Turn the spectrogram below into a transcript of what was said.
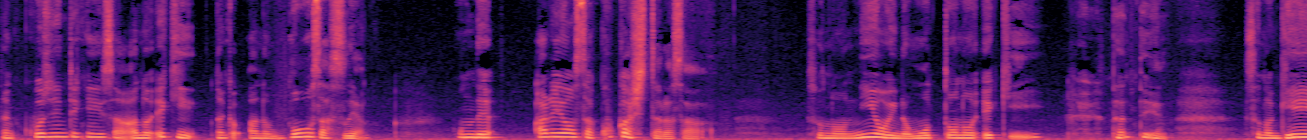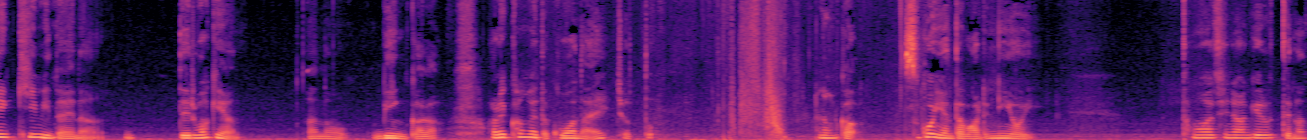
なんか個人的にさあの液なんかあの棒刺すやん。ほんであれをさ固化したらさその匂いの元の液 なんていうんその原液みたいな出るわけやん。あの瓶から。あれ考えたら怖ない？ちょっと。なんかすごいやん多分あれ匂い。友達にあげるってなっ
